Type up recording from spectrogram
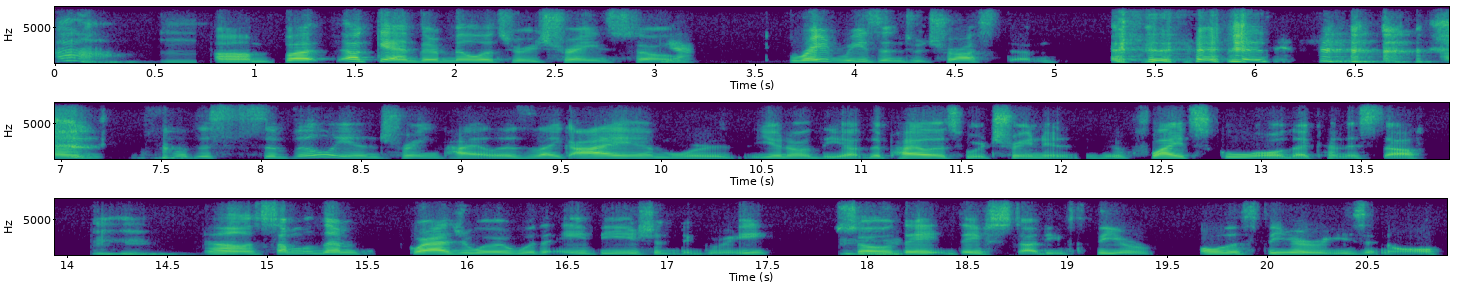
Oh. Um, but again, they're military trained, so Yeah. great reason to trust them. um, for the civilian trained pilots, like I am, where you know the the pilots were trained in flight school, all that kind of stuff. Mhm. Uh, some of them graduated with an aviation degree, so Mhm. they they've studied theory, all the theories and all.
